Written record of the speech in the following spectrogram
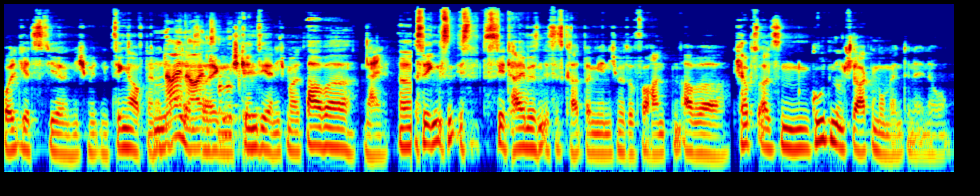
wollte jetzt hier nicht mit dem Finger auf deine Nein, Tochter nein, zeigen. Ich okay. kenne sie ja nicht mal. Aber nein. Äh, Deswegen ist, ist das Detailwissen ist es gerade bei mir nicht mehr so vorhanden. Aber ich habe es als einen guten und starken Moment in Erinnerung.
